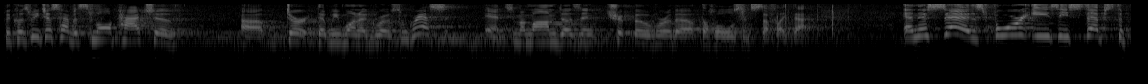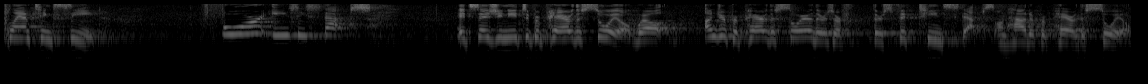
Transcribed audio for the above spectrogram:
because we just have a small patch of uh, dirt that we want to grow some grass in so my mom doesn't trip over the, the holes and stuff like that. And this says four easy steps to planting seed. Four easy steps. It says you need to prepare the soil. Well, under prepare the soil, there's, there's 15 steps on how to prepare the soil.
